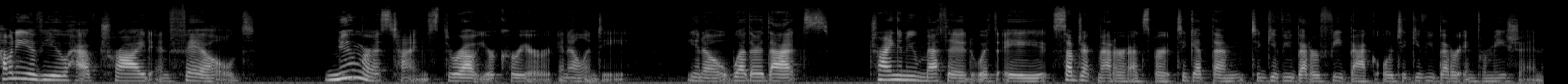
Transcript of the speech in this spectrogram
how many of you have tried and failed numerous times throughout your career in L&D? You know, whether that's trying a new method with a subject matter expert to get them to give you better feedback or to give you better information,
